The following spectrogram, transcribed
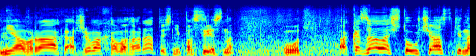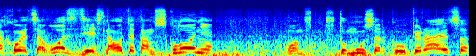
не овраг, а Живахова гора, то есть непосредственно. Вот. Оказалось, что участки находятся вот здесь, на вот этом склоне, вон в, в ту мусорку упираются.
